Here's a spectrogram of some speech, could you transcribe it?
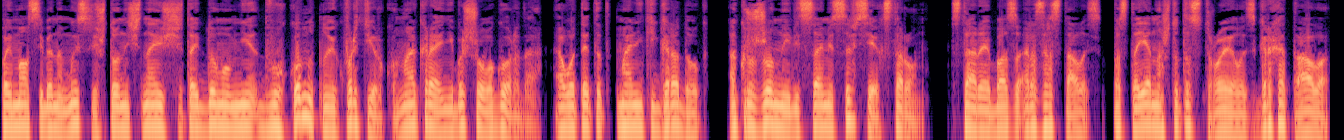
Поймал себя на мысли, что начинаю считать домом не двухкомнатную квартирку на окраине большого города, а вот этот маленький городок, окруженный лесами со всех сторон. Старая база разрасталась, постоянно что-то строилось, грохотало.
